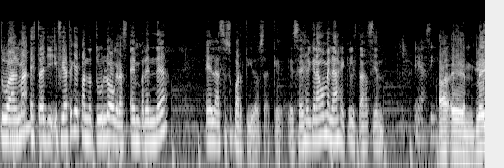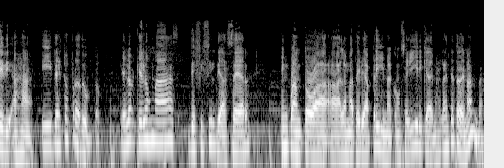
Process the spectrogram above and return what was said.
tu alma está allí. Y fíjate que cuando tú logras emprender, él hace su partido. O sea, que ese es el gran homenaje que le estás haciendo. Es así. Ah, eh, Lady, ajá. Y de estos productos, ¿qué es lo que es lo más difícil de hacer en cuanto a, a la materia prima, conseguir y que además la gente te demanda?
